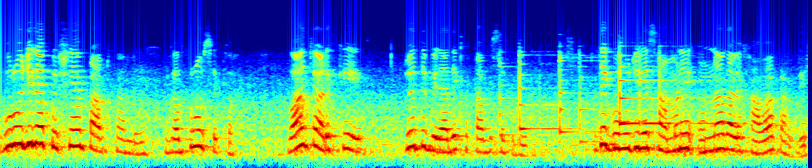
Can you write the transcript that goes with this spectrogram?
ਗੁਰੂ ਜੀ ਨੇ ਖੁਸ਼ੀਆਂ ਪ੍ਰਾਪਤ ਕਰ ਲਈ ਗੱਭਰੂ ਸਿੱਖ ਵਾਹ ਚੜ ਕੇ ਯੁੱਧ ਬਿਲਾ ਦੇ ਖਿਤਾਬ ਸਿੱਖਦੇ ਤੇ ਗੁਰੂ ਜੀ ਦੇ ਸਾਹਮਣੇ ਉਹਨਾਂ ਦਾ ਵਿਖਾਵਾ ਕਰਦੇ।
